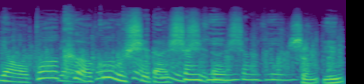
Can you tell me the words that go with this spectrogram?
有播客故事的声音，声音。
